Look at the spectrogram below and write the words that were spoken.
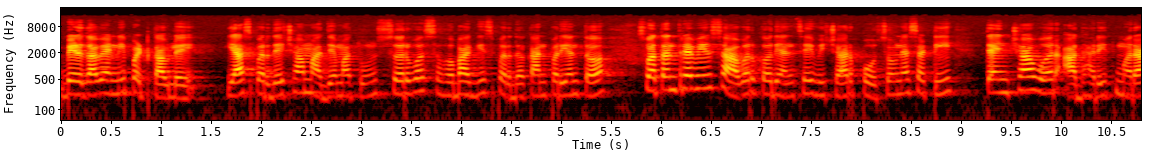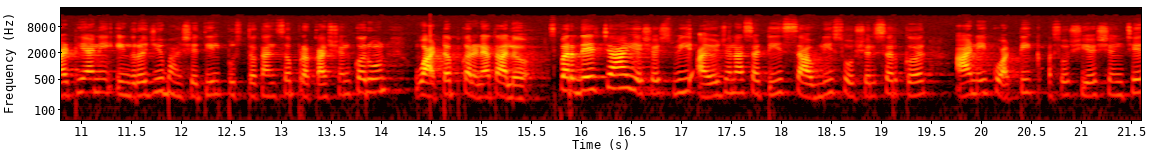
बेळगाव यांनी पटकावलंय. या स्पर्धेच्या माध्यमातून सर्व सहभागी स्पर्धकांपर्यंत स्वातंत्र्यवीर सावरकर यांचे विचार पोहोचवण्यासाठी त्यांच्यावर आधारित मराठी आणि इंग्रजी भाषेतील पुस्तकांचं प्रकाशन करून वाटप करण्यात आलं. स्पर्धेच्या यशस्वी आयोजनासाठी सावली सोशल सर्कल आणि क्वाटिक असोसिएशनचे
